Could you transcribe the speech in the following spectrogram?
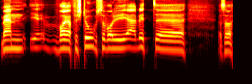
Men eh, vad jag förstod så var det ju jävligt, eh, alltså,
